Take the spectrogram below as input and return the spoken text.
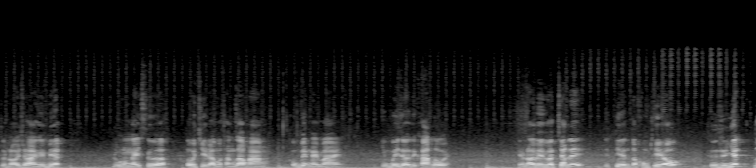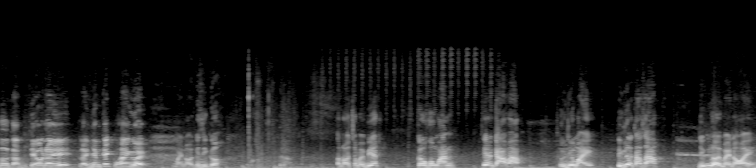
Tôi nói cho hai người biết Đúng là ngày xưa tôi chỉ là một thằng giao hàng Không biết ngày mai Nhưng bây giờ thì khác rồi. Nếu nói về vật chất ấy Thì tiền tôi không thiếu. Thứ duy nhất tôi cảm thấy thiếu ở đây ấy, là nhân cách của hai người. Mày nói cái gì cơ? Tao nói cho mày biết Cơm không ăn Thế ăn cám à? Thứ như mày Tính lừa tao sao? Những lời mày nói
